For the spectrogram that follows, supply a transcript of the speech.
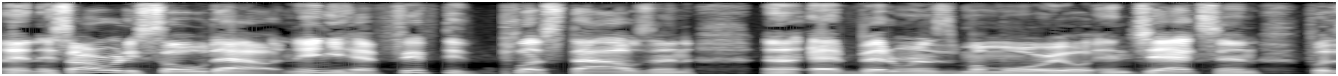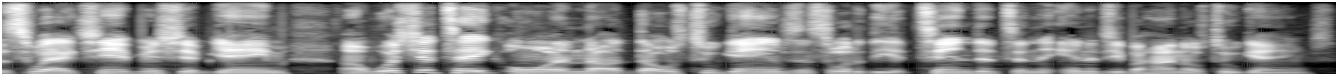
And it's already sold out. And then you have 50 plus thousand uh, at Veterans Memorial in Jackson for the SWAC championship game. Uh, what's your take on uh, those two games and sort of the attendance and the energy behind those two games?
